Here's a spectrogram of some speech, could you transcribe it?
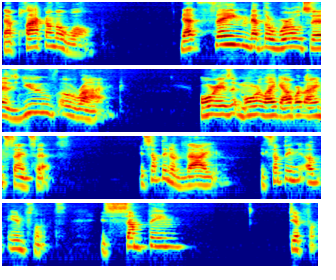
that plaque on the wall? That thing that the world says you've arrived? Or is it more like Albert Einstein says? It's something of value. It's something of influence. It's something different.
